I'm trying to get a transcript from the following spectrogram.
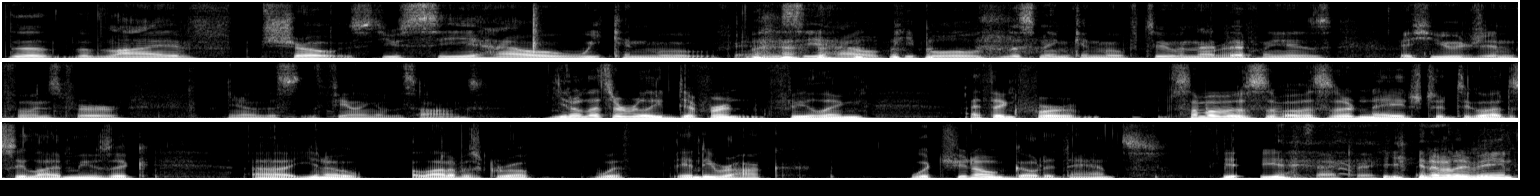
the, the live shows. You see how we can move, and you see how people listening can move too, and that Right. definitely is a huge influence for you know this, the feeling of the songs. You know, that's a really different feeling. I think for some of us of a certain age to, to go out to see live music, uh, you know, a lot of us grew up with indie rock, which you don't go to dance. Y- y- Exactly. you know what I mean?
